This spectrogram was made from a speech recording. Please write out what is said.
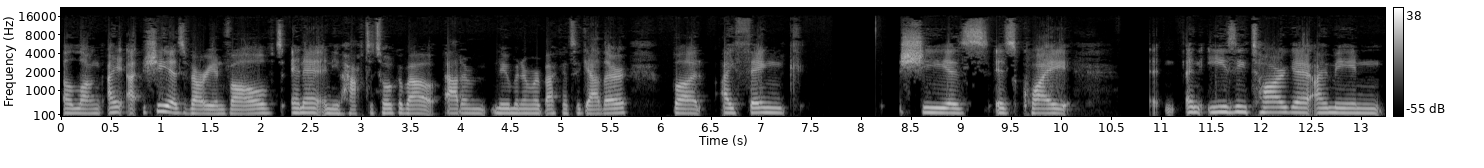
along I, I, she is very involved in it and you have to talk about Adam Neumann and Rebecca together but I think she is is quite an easy target. I mean,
